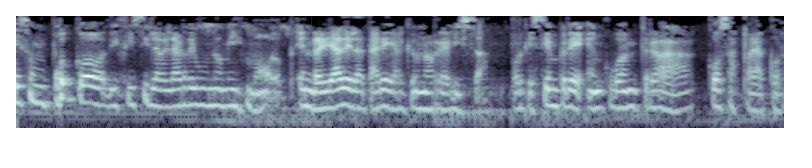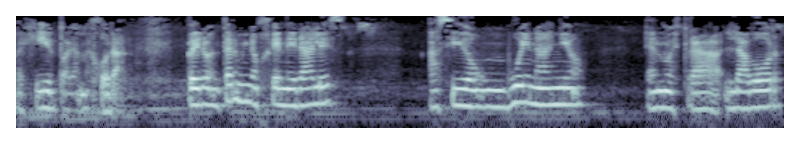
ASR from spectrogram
es un poco difícil hablar de uno mismo, en realidad de la tarea que uno realiza, porque siempre encuentra cosas para corregir, para mejorar. Pero en términos generales ha sido un buen año en nuestra labor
